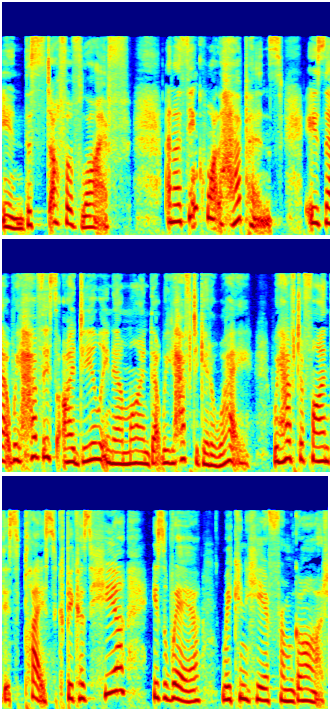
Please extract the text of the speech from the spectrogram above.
in, the stuff of life. And I think what happens is that we have this ideal in our mind that we have to get away. We have to find this place because here is where we can hear from God.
